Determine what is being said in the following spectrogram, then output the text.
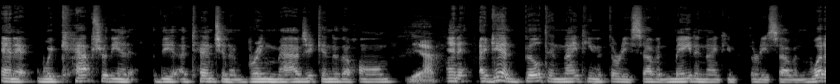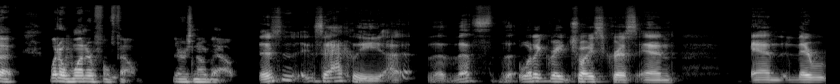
and it would capture the the attention and bring magic into the home. Yeah. And it, again, built in 1937, made in 1937. What a what a wonderful film. There's no doubt. Isn't exactly uh, that's what a great choice, Chris. And and there,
